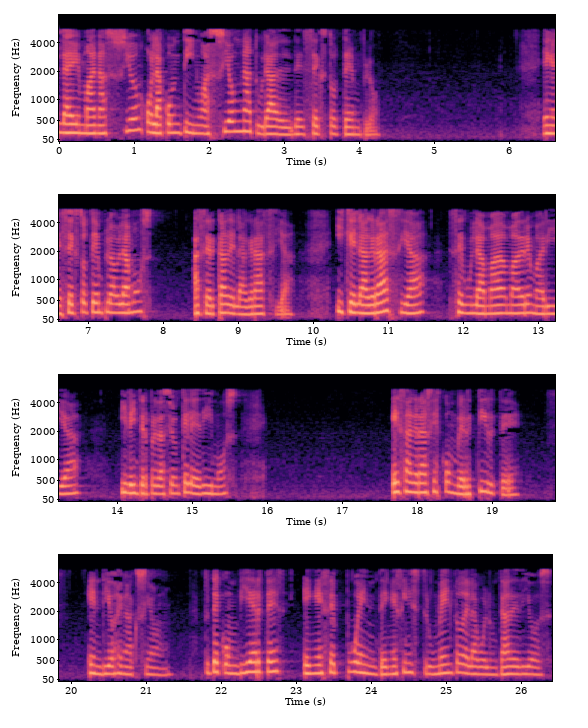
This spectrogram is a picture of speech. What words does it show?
la emanación o la continuación natural del sexto templo. En el sexto templo hablamos acerca de la gracia, y que la gracia, según la amada Madre María y la interpretación que le dimos, esa gracia es convertirte en Dios en acción. Tú te conviertes en ese puente, en ese instrumento de la voluntad de Dios,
